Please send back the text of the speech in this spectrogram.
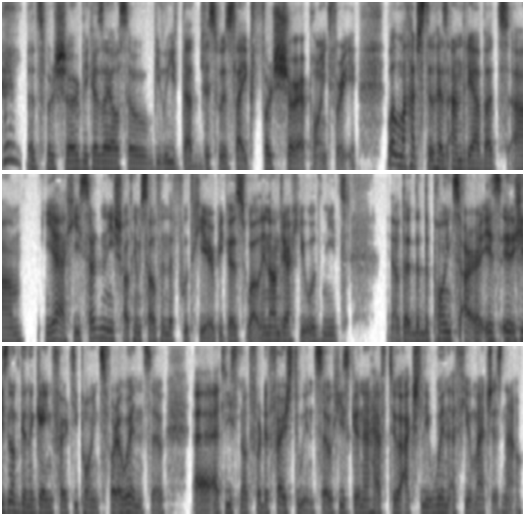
that's for sure because i also believe that this was like for sure a point for you. Well machac still has andria but um yeah, he certainly shot himself in the foot here because, well, in Andria he would need, you know, the the, the points are is he's not going to gain thirty points for a win, so uh, at least not for the first win. So he's going to have to actually win a few matches now.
